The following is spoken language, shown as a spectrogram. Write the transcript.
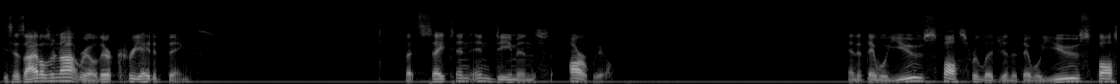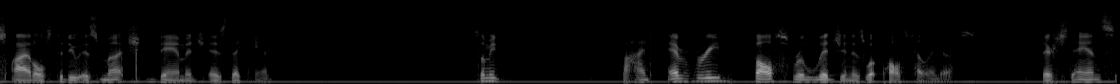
He says idols are not real, they're created things. But Satan and demons are real. And that they will use false religion, that they will use false idols to do as much damage as they can. So let me, behind every false religion is what Paul's telling us. There stands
